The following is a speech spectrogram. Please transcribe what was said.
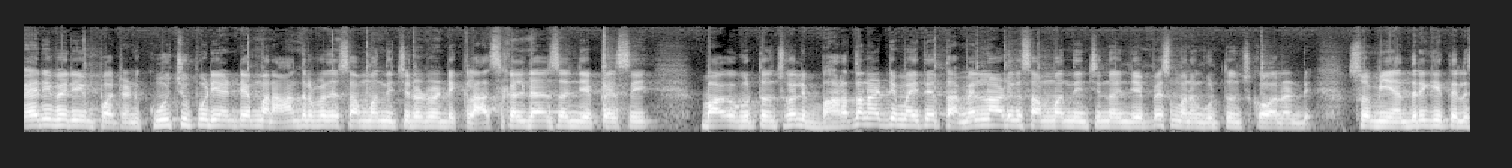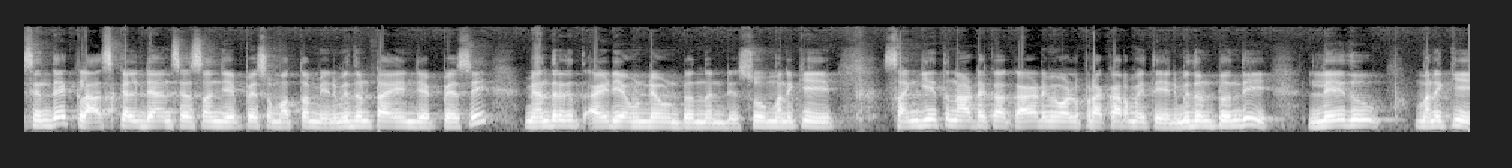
వెరీ వెరీ ఇంపార్టెంట్ కూచిపూడి అంటే మన ఆంధ్రప్రదేశ్ సంబంధించినటువంటి క్లాసికల్ డ్యాన్స్ అని చెప్పేసి బాగా గుర్తుంచుకోవాలి. భరతనాట్యం అయితే తమిళనాడుకు సంబంధించింది అని చెప్పేసి మనం గుర్తుంచుకోవాలండి. సో మీ అందరికీ తెలిసిందే క్లాసికల్ డ్యాన్సెస్ అని చెప్పేసి మొత్తం ఎనిమిది ఉంటాయని చెప్పేసి మీ అందరికీ ఐడియా ఉండే ఉంటుందండి. సో మనకి సంగీత నాటక అకాడమీ వాళ్ళ ప్రకారం అయితే ఎనిమిది ఉంటుంది. లేదు మనకి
